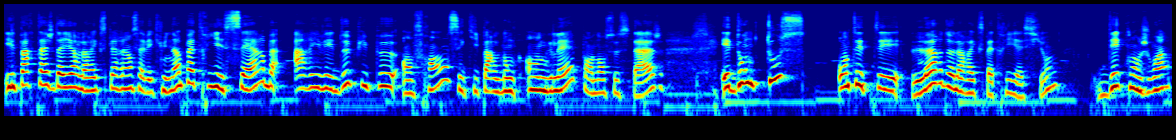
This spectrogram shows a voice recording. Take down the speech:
Ils partagent d'ailleurs leur expérience avec une impatriée serbe arrivée depuis peu en France et qui parle donc anglais pendant ce stage. Et donc tous ont été, lors de leur expatriation, des conjoints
